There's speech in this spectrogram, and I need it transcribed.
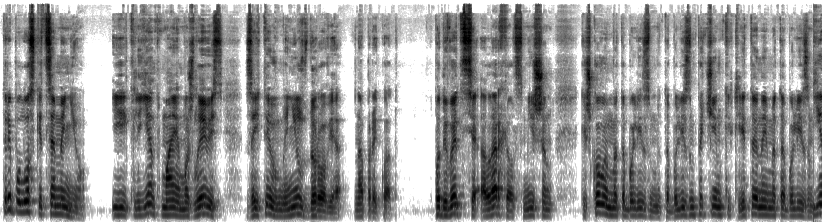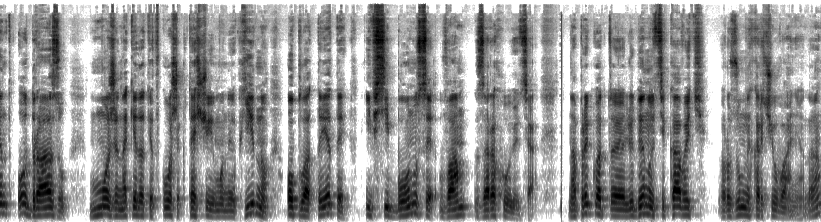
Три полоски це меню. І клієнт має можливість зайти в меню здоров'я, наприклад. Подивитися LR Health Mission, кишковий метаболізм, метаболізм печінки, клітинний метаболізм. Клієнт одразу може накидати в кошик те, що йому необхідно, оплатити, і всі бонуси вам зарахуються. Наприклад, е, людину цікавить розумне харчування. Да?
